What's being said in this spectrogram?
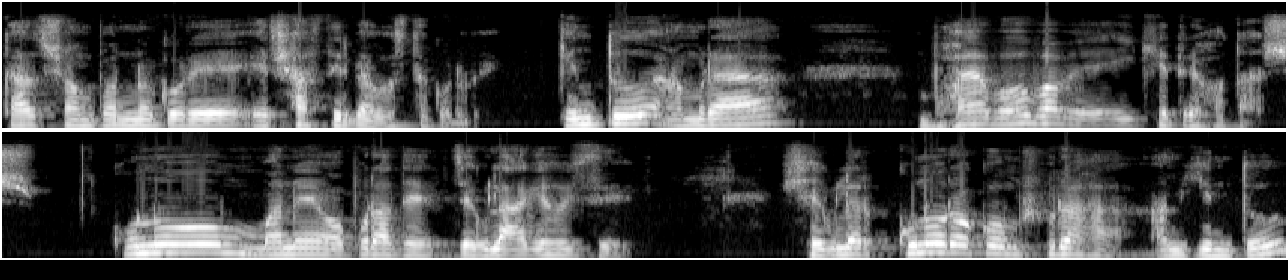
কাজ সম্পন্ন করে এর শাস্তির ব্যবস্থা করবে। কিন্তু আমরা ভয়াবহভাবে এই ক্ষেত্রে হতাশ। কোনো মানে অপরাধের যেগুলো আগে হয়েছে সেগুলোর কোনো রকম সুরাহা আমি কিন্তু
